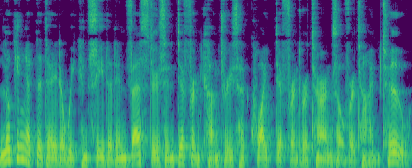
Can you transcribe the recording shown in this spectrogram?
Looking at the data, we can see that investors in different countries had quite different returns over time too.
